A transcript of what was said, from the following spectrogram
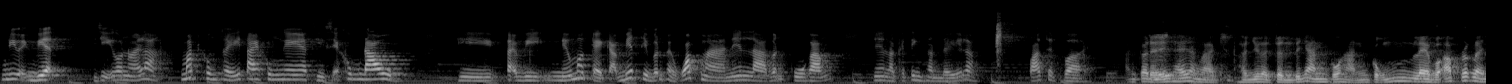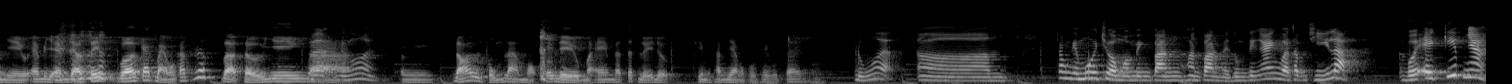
không đi bệnh viện? Thì chị có nói là, mắt không thấy, tai không nghe thì sẽ không đau. Thì tại vì nếu mà kể cả biết thì vẫn phải quắc mà, nên là vẫn cố gắng. Nên là cái tinh thần đấy là quá tuyệt vời. Anh có để ý thấy rằng là hình như là trình tiếng anh của hạnh cũng level up rất là nhiều. Em bây giờ em giao tiếp với các bạn một cách rất là tự nhiên và dạ, đúng rồi. Đó cũng là một cái điều mà em đã tích lũy được khi mà tham gia một cuộc thi quốc tế đúng không? đúng rồi ạ. Ờ, trong cái môi trường mà mình toàn hoàn toàn phải dùng tiếng anh và thậm chí là với ekip nha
